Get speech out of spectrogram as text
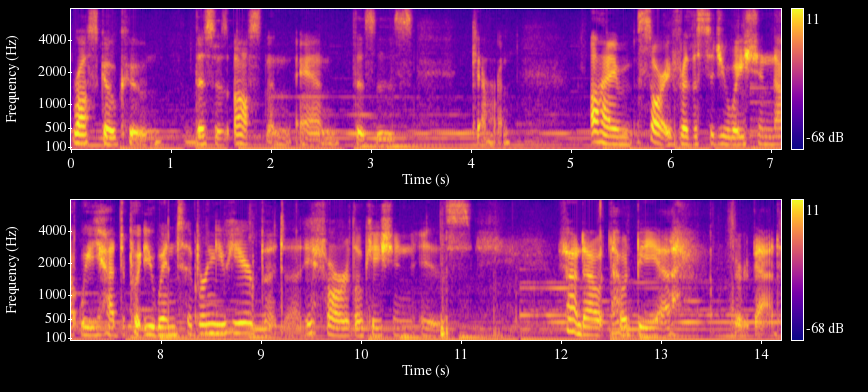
Roscoe Coon. This is Austin, and this is Cameron. I'm sorry for the situation that we had to put you in to bring you here, but uh, if our location is found out, that would be uh, very bad.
